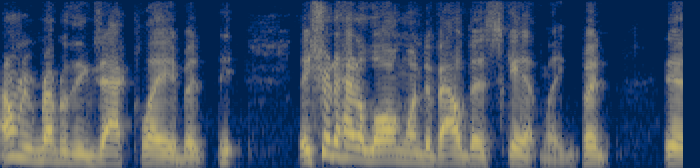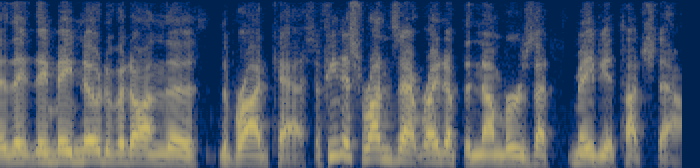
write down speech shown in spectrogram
I don't remember the exact play, but he, they should have had a long one to Valdes-Scantling. But they, they made note of it on the, the broadcast. If he just runs that right up the numbers, that's maybe a touchdown.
